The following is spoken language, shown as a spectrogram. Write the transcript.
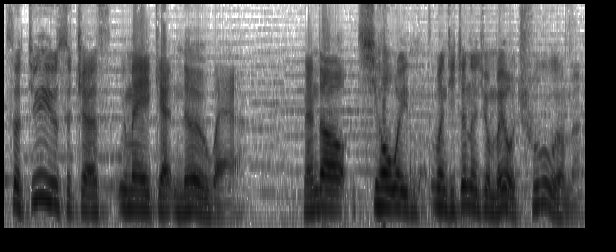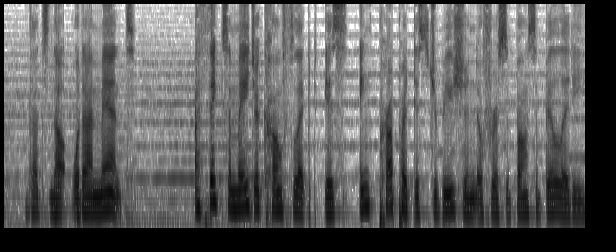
So do you suggest we may get nowhere? 难道气候问问题真的就没有出路了吗？That's not what I meant. I think the major conflict is improper distribution of responsibility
